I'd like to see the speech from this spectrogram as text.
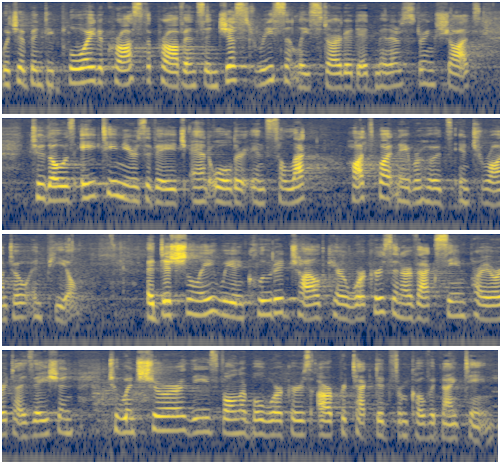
which have been deployed across the province and just recently started administering shots to those 18 years of age and older in select hotspot neighbourhoods in Toronto and Peel. Additionally, we included childcare workers in our vaccine prioritization to ensure these vulnerable workers are protected from COVID-19.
